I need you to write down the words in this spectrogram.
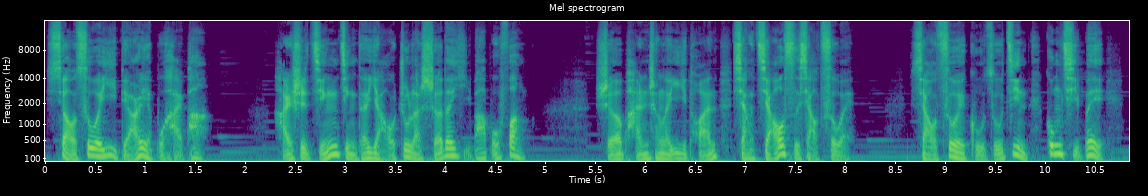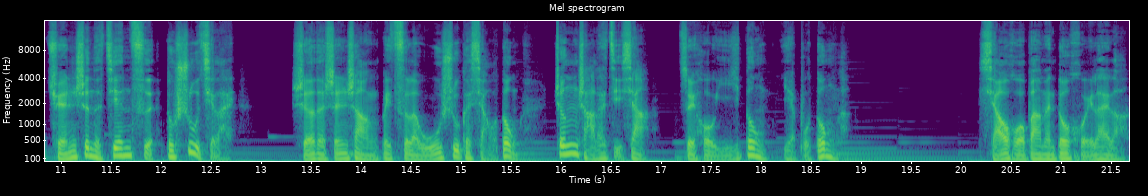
小刺猬一点儿也不害怕，还是紧紧地咬住了蛇的尾巴不放。蛇盘成了一团，想绞死小刺猬。小刺猬鼓足劲，弓起背，全身的尖刺都竖起来。蛇的身上被刺了无数个小洞，挣扎了几下，最后一动也不动了。小伙伴们都回来了，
